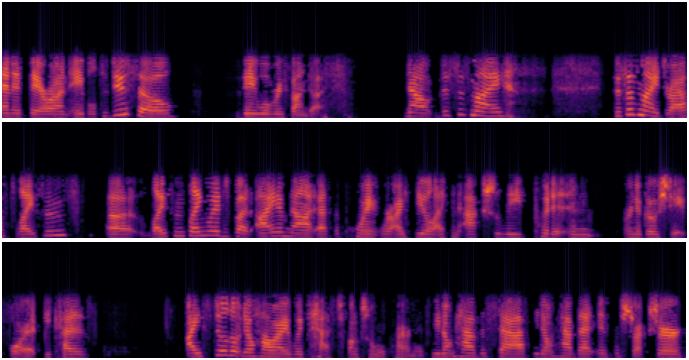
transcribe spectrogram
And if they are unable to do so, they will refund us. Now, this is my this is my draft license uh, license language, but I am not at the point where I feel I can actually put it in or negotiate for it because I still don't know how I would test functional requirements. We don't have the staff, we don't have that infrastructure.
